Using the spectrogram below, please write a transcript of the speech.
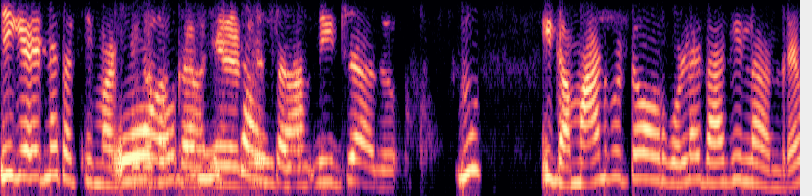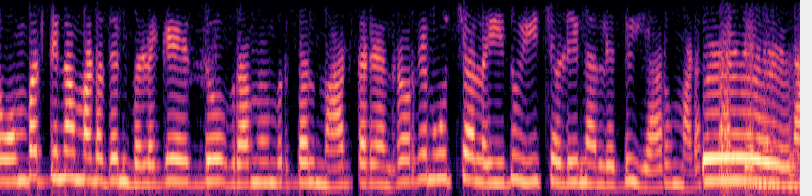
ಈಗ ಎರಡನೇ ಸತಿ ಮಾಡ್ತಾರೆ ಮಾಡ್ತಿರೋದು? ನಿಜ ಅದು. ಹ್ಮ್. ಈಗ ಮಾಡ್ಬಿಟ್ಟು ಅವ್ರಿಗೆ ಒಳ್ಳೇದಾಗಿಲ್ಲ ಅಂದ್ರೆ ಒಂಬತ್ತು ದಿನ ಮಾಡೋದೇನು ಬೆಳಗ್ಗೆ ಎದ್ದು ಬ್ರಾಹ್ಮಿ ಮುಹೂರ್ತದಲ್ಲಿ ಮಾಡ್ತಾರೆ ಅಂದ್ರೆ ಅವ್ರಿಗೆ ಹುಚ್ಚಲ್ಲ ಇದು ಈ ಚಳಿನಲ್ಲಿದ್ದು ಯಾರು ಮಾಡಕ್ ಸಾಧ್ಯನೇ ಇಲ್ಲ.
